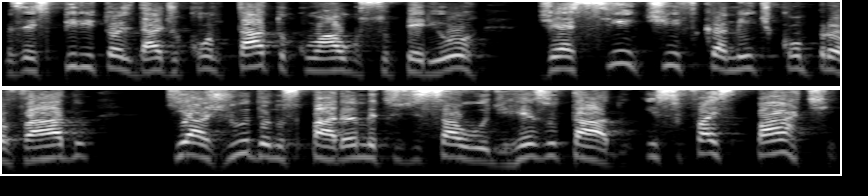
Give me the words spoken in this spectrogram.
mas a espiritualidade, o contato com algo superior, já é cientificamente comprovado que ajuda nos parâmetros de saúde. Resultado: isso faz parte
